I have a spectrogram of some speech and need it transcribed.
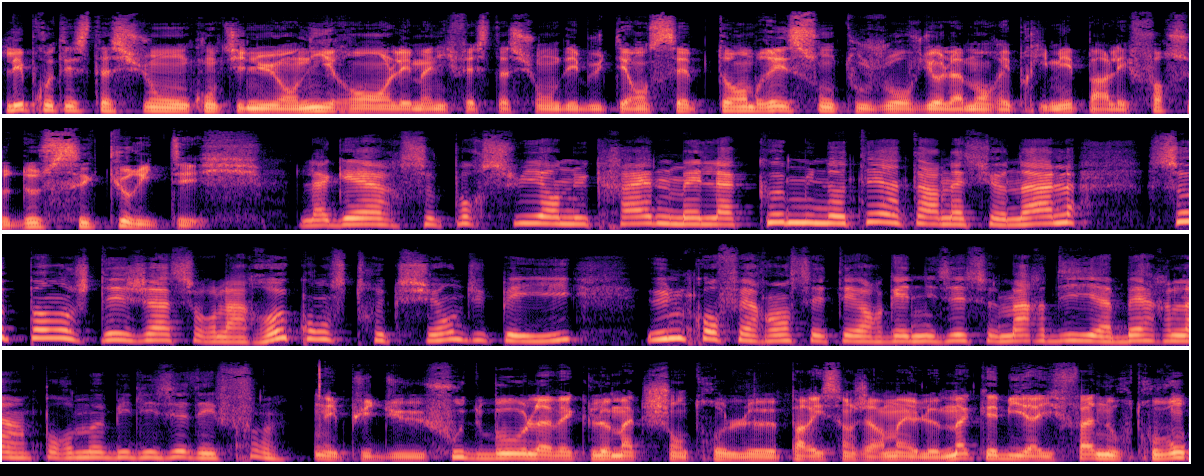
Les protestations continuent en Iran. Les manifestations ont débuté en septembre et sont toujours violemment réprimées par les forces de sécurité. La guerre se poursuit en Ukraine, mais la communauté internationale se penche déjà sur la reconstruction du pays. Une conférence était organisée ce mardi à Berlin pour mobiliser des fonds. Et puis du football avec le match entre le Paris Saint-Germain et le Maccabi Haïfa. Nous retrouvons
